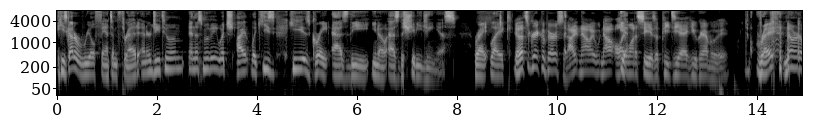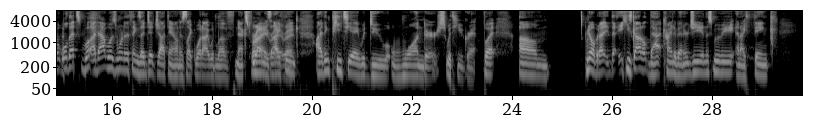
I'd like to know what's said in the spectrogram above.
he's got a real phantom thread energy to him in this movie which i like he's he is great as the you know as the shitty genius right like Yeah, that's a great comparison. I now I now all Yeah. I want to see is a PTA Hugh Grant movie. right no no no well that's well that was one of the things i did jot down is like what i would love next for him Right, is i right, right. think i think pta would do wonders with hugh grant but um no but i th- he's got that kind of energy in this movie and i think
